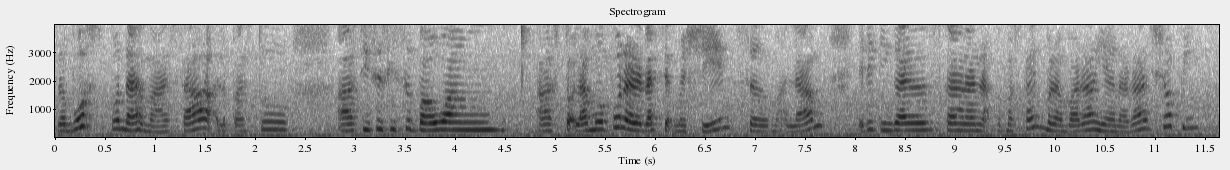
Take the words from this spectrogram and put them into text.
Rebus pun dah masak. Lepas tu uh, sisa-sisa bawang uh, stok lama pun Rara dah siap mesin semalam. Jadi tinggal sekarang Rara nak kemaskan barang-barang yang Rara shopping.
